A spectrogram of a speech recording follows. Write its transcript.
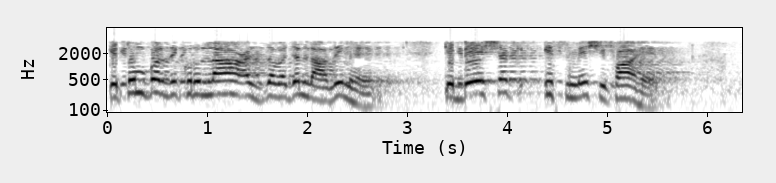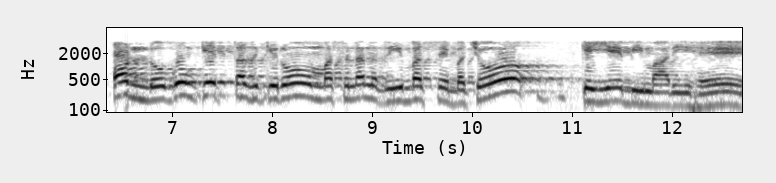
کہ تم پر ذکر اللہ عز و جل لازم ہے کہ بے شک اس میں شفا ہے اور لوگوں کے تذکروں مثلا غیبت سے بچو کہ یہ بیماری ہے۔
